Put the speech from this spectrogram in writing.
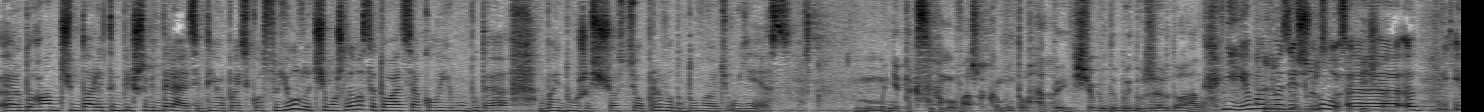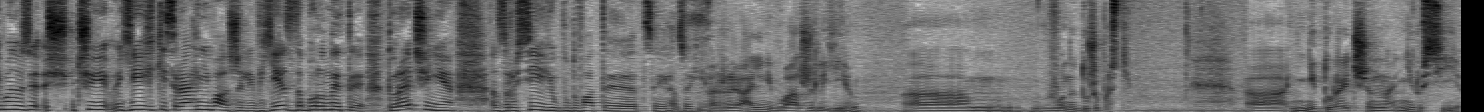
Ердоган чим далі, тим більше віддаляється від Європейського союзу. Чи можлива ситуація, коли йому буде байдуже, що з цього приводу думають у ЄС? Мені так само важко коментувати, що буде байдуже Ердогану. Ні, я маю на увазі, що ну е, е, я маю на увазі, чи є якісь реальні важелі в ЄС заборонити Туреччині з Росією будувати цей газогін? Реальні важелі є. Ем, Вони дуже прості. Е, Ні Туреччина, ні Росія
